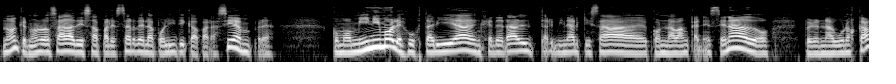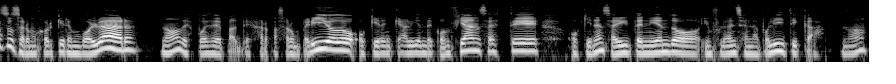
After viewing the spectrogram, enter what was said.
¿no? Que no los haga desaparecer de la política para siempre como mínimo les gustaría en general terminar quizá eh, con una banca en el Senado, pero en algunos casos a lo mejor quieren volver, ¿no? Después de dejar pasar un periodo, o quieren que alguien de confianza esté, o quieren seguir teniendo influencia en la política, ¿no?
